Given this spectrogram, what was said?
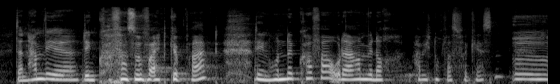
Dann haben wir den Koffer soweit gepackt, den Hundekoffer, oder haben wir noch, habe ich noch was vergessen? Mm,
